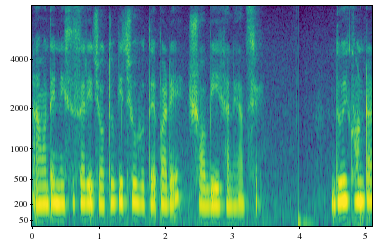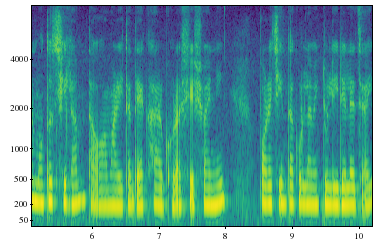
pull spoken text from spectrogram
আমাদের নেসেসারি যত কিছু হতে পারে, সবই এখানে আছে। দুই ঘণ্টার মতো ছিলাম, তাও আমার এটা দেখা আর ঘোরা শেষ হয়নি। পরে চিন্তা করলাম একটু লিডেলে যাই,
